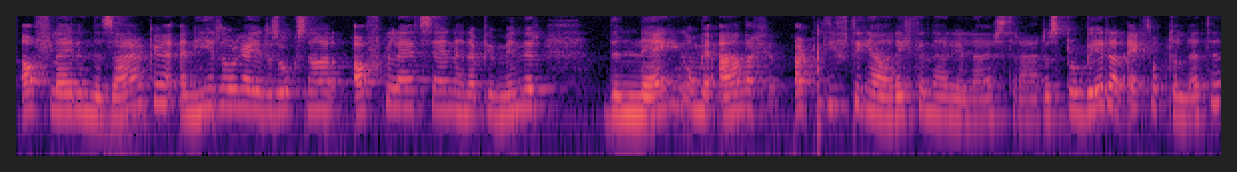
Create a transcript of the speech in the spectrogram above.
afleidende zaken. En hierdoor ga je dus ook sneller afgeleid zijn en heb je minder de neiging om je aandacht actief te gaan richten naar je luisteraar. Dus probeer daar echt op te letten.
